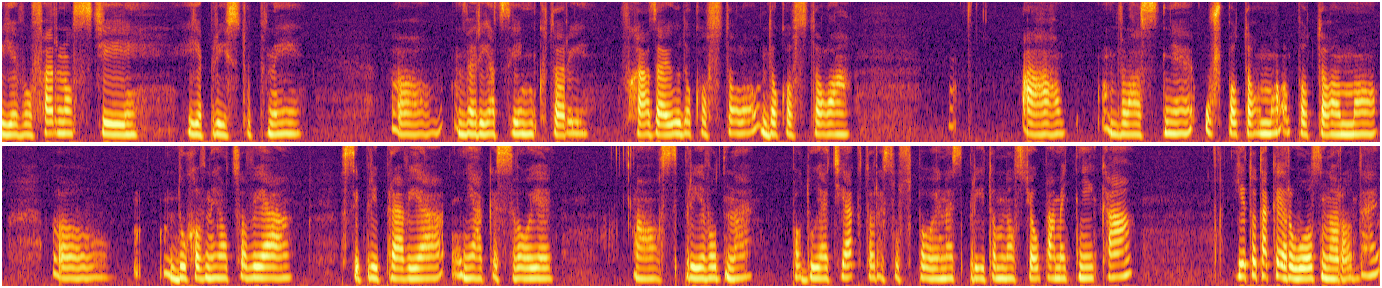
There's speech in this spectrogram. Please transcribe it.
je vo farnosti, je prístupný e, veriacím, ktorí vchádzajú do, kostolo, do kostola a vlastne už potom, potom uh, duchovní otcovia si pripravia nejaké svoje uh, sprievodné podujatia, ktoré sú spojené s prítomnosťou pamätníka. Je to také rôznorodé.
